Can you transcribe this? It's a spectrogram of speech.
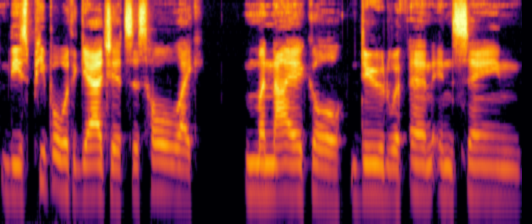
these people with gadgets this whole like maniacal dude with an insane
